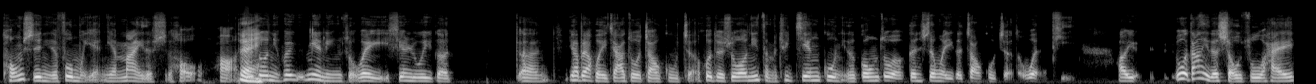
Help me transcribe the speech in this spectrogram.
同时你的父母也年迈的时候，哈、就是说你会面临所谓陷入一个。呃，要不要回家做照顾者，或者说你怎么去兼顾你的工作跟身为一个照顾者的问题？啊，如果当你的手足还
